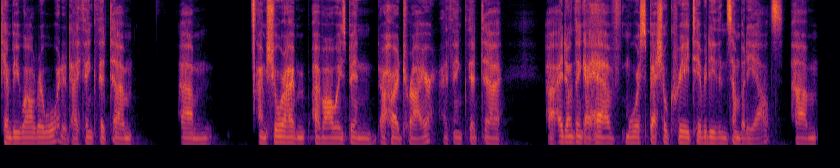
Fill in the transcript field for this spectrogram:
can be well rewarded. I think that um, um, I'm sure I'm, I've always been a hard trier. I think that uh, I don't think I have more special creativity than somebody else. Um,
